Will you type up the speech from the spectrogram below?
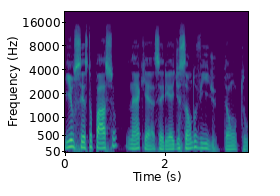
E o sexto passo, né, que é, seria a edição do vídeo. Então tu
